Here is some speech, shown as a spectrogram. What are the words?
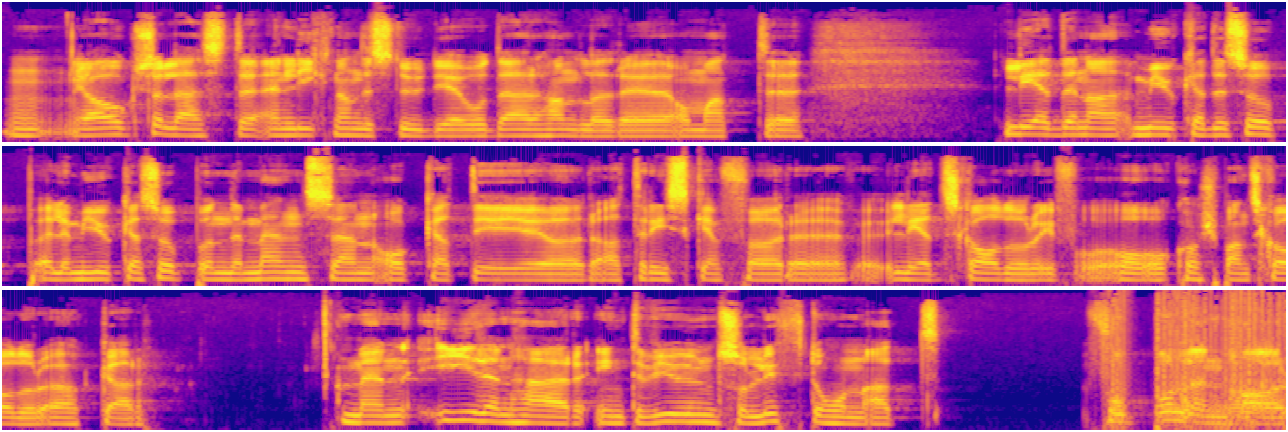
Mm, jag har också läst en liknande studie och där handlade det om att eh, lederna mjukades upp, eller mjukas upp under mensen och att det gör att risken för eh, ledskador och korsbandsskador ökar. Men i den här intervjun så lyfter hon att fotbollen har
